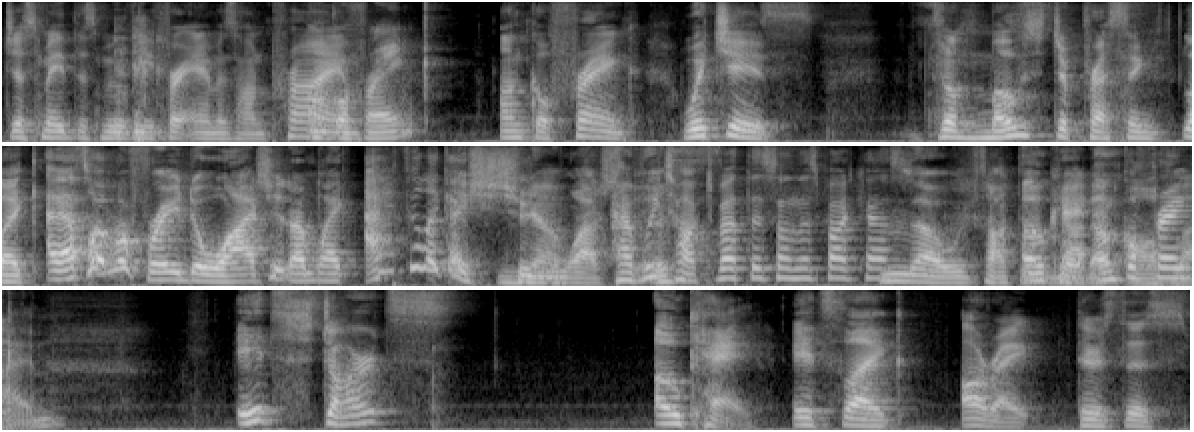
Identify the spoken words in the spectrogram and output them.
just made this movie for Amazon Prime, Uncle Frank. Uncle Frank, which is the most depressing. Like, That's why I'm afraid to watch it. I'm like, I feel like I shouldn't no. watch. Have we talked about this on this podcast? No, we've talked Okay, about it Uncle Frank-. It starts okay. It's like, all right, there's this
